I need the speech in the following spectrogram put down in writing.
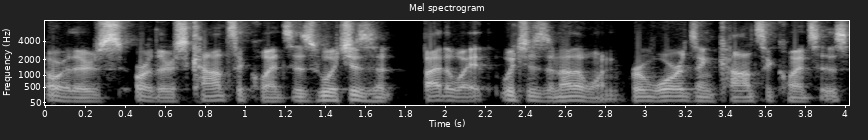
or there's or there's consequences which is by the way which is another one rewards and consequences.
